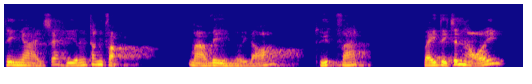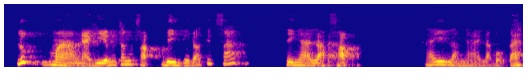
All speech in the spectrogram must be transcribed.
thì ngài sẽ hiện thân phật, mà vì người đó thuyết pháp. Vậy thì xin hỏi, lúc mà ngài hiện thân phật vì người đó thuyết pháp, thì ngài là phật hay là ngài là bồ tát?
